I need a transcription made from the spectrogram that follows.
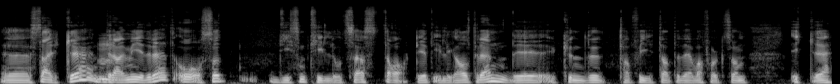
eh, sterke, mm. drev med idrett, og også de som tillot seg å starte i et illegalt renn. Det kunne du ta for gitt at det var folk som ikke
